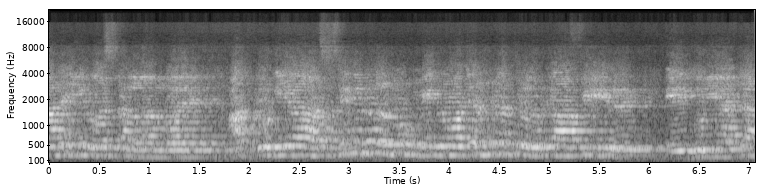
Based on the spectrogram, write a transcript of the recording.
আলাইহি ওয়াসাল্লাম বলেন, আদ-দুনিয়া মুমিন ওয়া জান্নাতুল কাফির। এই দুনিয়াটা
